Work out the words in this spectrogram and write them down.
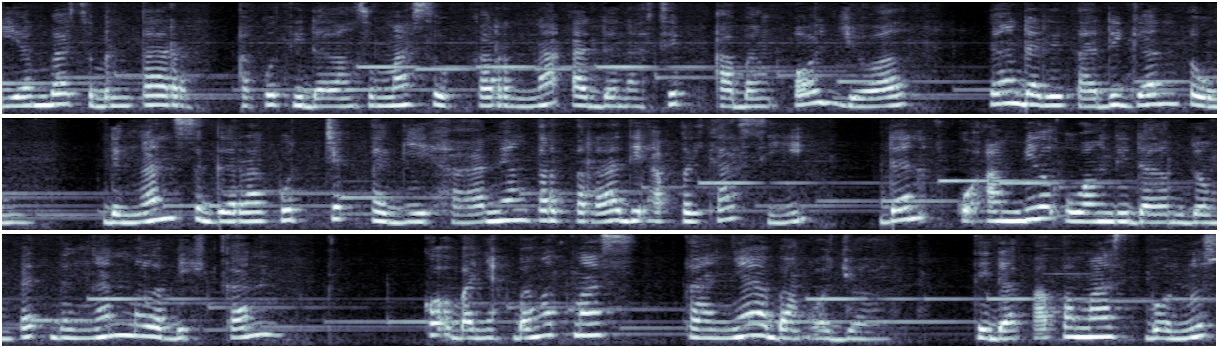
Iya mbak sebentar, aku tidak langsung masuk karena ada nasib abang ojol yang dari tadi gantung. Dengan segera ku cek tagihan yang tertera di aplikasi dan aku ambil uang di dalam dompet dengan melebihkan. Kok banyak banget mas? Tanya Bang Ojol. Tidak apa-apa mas, bonus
